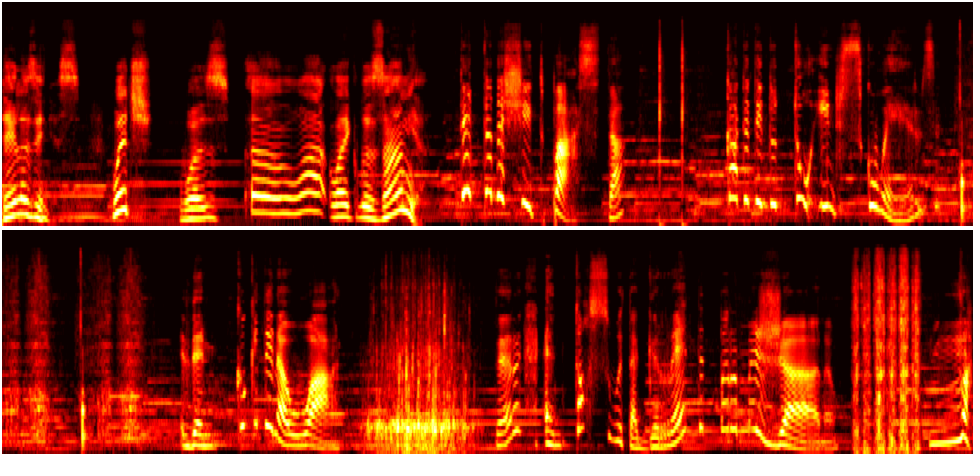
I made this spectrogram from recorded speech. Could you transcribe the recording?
de lasagne, which was a lot like lasagna. Take the sheet pasta, cut it into two inch squares, then cook it in a water and toss with a grated parmigiano. Mwah!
